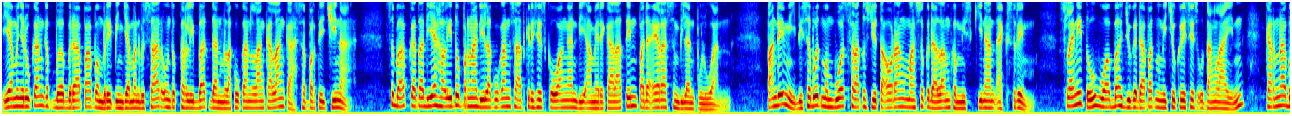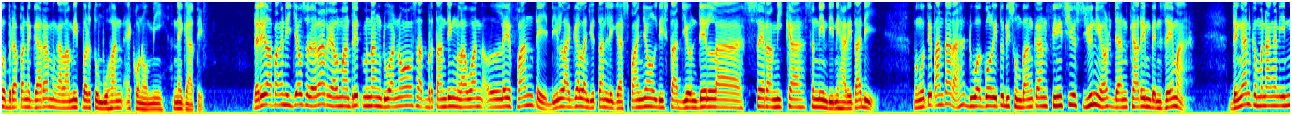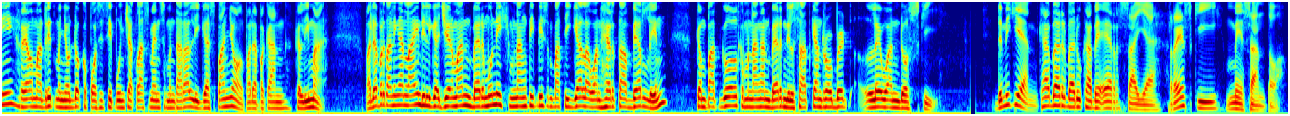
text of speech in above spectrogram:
Ia menyerukan ke beberapa pemberi pinjaman besar untuk terlibat dan melakukan langkah-langkah seperti Cina – Sebab kata dia hal itu pernah dilakukan saat krisis keuangan di Amerika Latin pada era 90-an. Pandemi disebut membuat 100 juta orang masuk ke dalam kemiskinan ekstrim. Selain itu, wabah juga dapat memicu krisis utang lain karena beberapa negara mengalami pertumbuhan ekonomi negatif. Dari lapangan hijau, saudara Real Madrid menang 2-0 saat bertanding melawan Levante di laga lanjutan Liga Spanyol di Stadion de la Ceramica Senin dini hari tadi. Mengutip antara, dua gol itu disumbangkan Vinicius Junior dan Karim Benzema. Dengan kemenangan ini, Real Madrid menyodok ke posisi puncak klasmen sementara Liga Spanyol pada pekan kelima. Pada pertandingan lain di Liga Jerman, Bayern Munich menang tipis 4-3 lawan Hertha Berlin. Keempat gol kemenangan Bayern dilesatkan Robert Lewandowski. Demikian kabar baru KBR, saya Reski Mesanto.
